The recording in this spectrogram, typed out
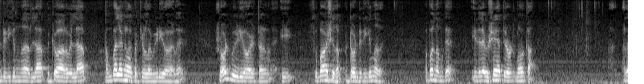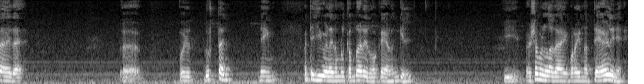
ഇട്ടിരിക്കുന്നതെല്ലാം മിക്കവാറും എല്ലാം അമ്പലങ്ങളെ പറ്റിയുള്ള വീഡിയോ ആണ്. ഷോർട്ട് വീഡിയോ ആയിട്ടാണ് ഈ സുഭാഷിതം ഇട്ടുകൊണ്ടിരിക്കുന്നത്. അപ്പോൾ നമുക്ക് ഇതിലെ വിഷയത്തിലോട്ട് നോക്കാം. അതായത് ഒരു ദുഷ്ടനെയും മറ്റ് ജീവികളെ നമ്മൾ കമ്പയർ ചെയ്ത് നോക്കുകയാണെങ്കിൽ ഈ വിഷമുള്ളതായി പറയുന്ന തേളിനെ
